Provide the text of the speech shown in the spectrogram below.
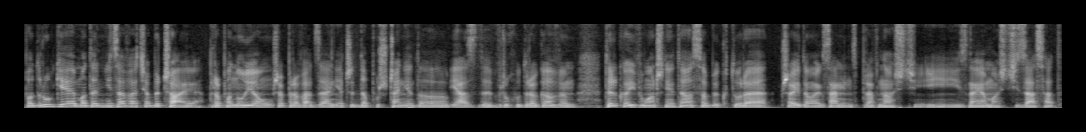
po drugie modernizować obyczaje. Proponują przeprowadzenie czy dopuszczenie do jazdy w ruchu drogowym tylko i wyłącznie te osoby, które przejdą egzamin sprawności i znajomości zasad.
